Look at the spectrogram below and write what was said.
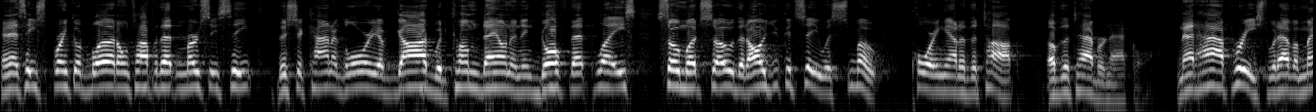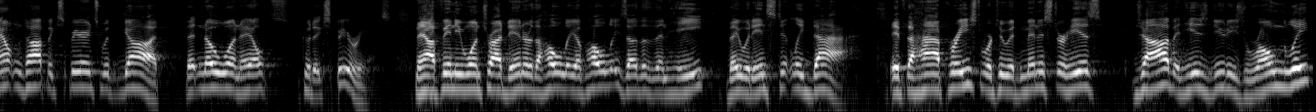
And as he sprinkled blood on top of that mercy seat, the Shekinah glory of God would come down and engulf that place, so much so that all you could see was smoke pouring out of the top of the tabernacle. And that high priest would have a mountaintop experience with God that no one else could experience. Now, if anyone tried to enter the Holy of Holies other than he, they would instantly die. If the high priest were to administer his job and his duties wrongly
